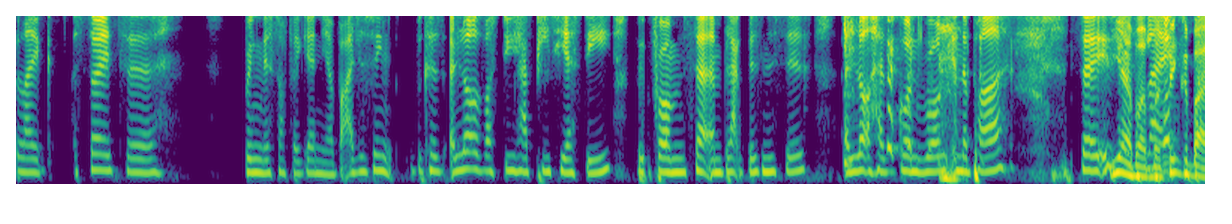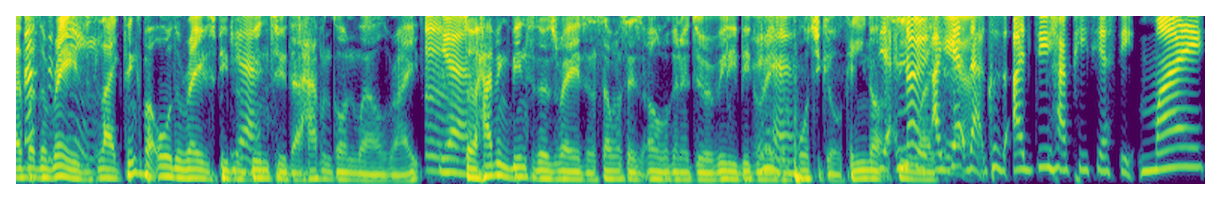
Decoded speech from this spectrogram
like, sorry to bring this up again, yeah, but I just think because a lot of us do have PTSD from certain black businesses, a lot has gone wrong in the past. So it's yeah, but like, but think about it. But the the raves, thing. like think about all the raves people have been to that haven't gone well, right? Mm. yeah. So having been to those raves and someone says, "Oh, we're going to do a really big rave Yeah. in Portugal," can you not yeah, see no, why? I Yeah. get that because I do have PTSD. My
